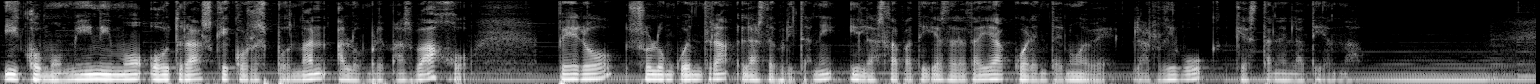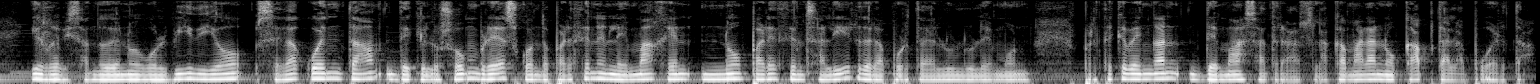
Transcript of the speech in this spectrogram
y como mínimo otras que correspondan al hombre más bajo pero solo encuentra las de Brittany y las zapatillas de la talla 49, las Reebok que están en la tienda. Y revisando de nuevo el vídeo, se da cuenta de que los hombres cuando aparecen en la imagen no parecen salir de la puerta de Lululemon, parece que vengan de más atrás, la cámara no capta la puerta.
